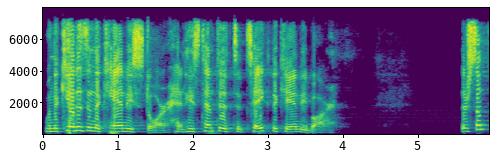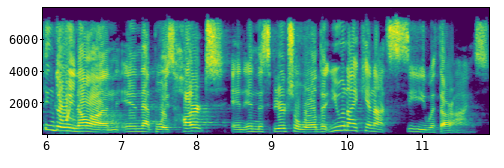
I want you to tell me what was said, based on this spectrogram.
When the kid is in the candy store and he's tempted to take the candy bar, there's something going on in that boy's heart and in the spiritual world that you and I cannot see with our eyes.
